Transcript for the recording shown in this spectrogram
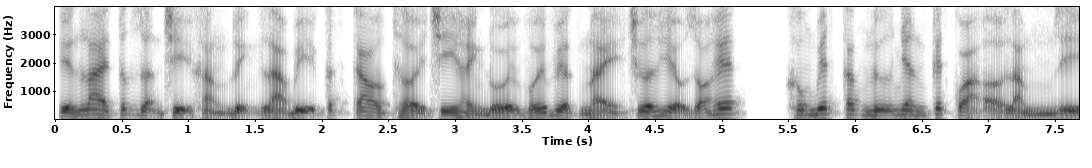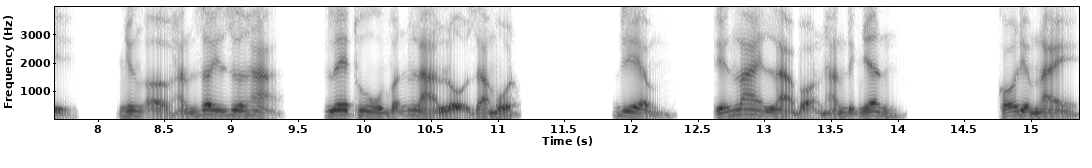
Yến Lai tức giận chị khẳng định là bị cất cao thời chi hành đối với việc này chưa hiểu rõ hết, không biết các nữ nhân kết quả ở làm gì, nhưng ở hắn dây dưa hạ, Lê Thu vẫn là lộ ra một điểm, Yến Lai là bọn hắn địch nhân. Có điểm này,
